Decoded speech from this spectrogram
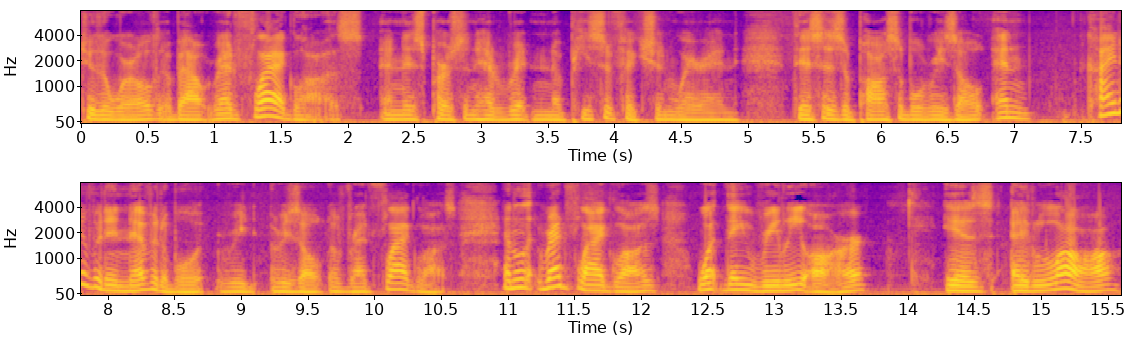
to the world about red flag laws. And this person had written a piece of fiction wherein this is a possible result and kind of an inevitable re- result of red flag laws. And red flag laws, what they really are, is a law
